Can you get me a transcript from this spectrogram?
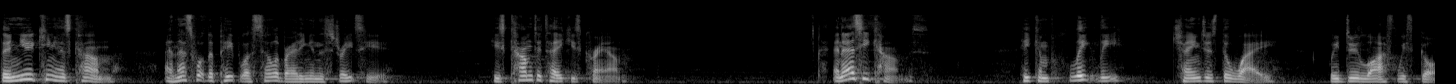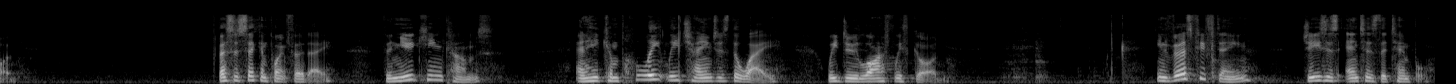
The new king has come. And that's what the people are celebrating in the streets here. He's come to take his crown. And as he comes, he completely changes the way we do life with God. That's the second point for the day. The new king comes and he completely changes the way we do life with God. In verse 15, Jesus enters the temple.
